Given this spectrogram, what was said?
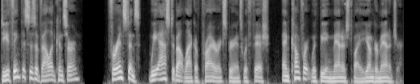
Do you think this is a valid concern? For instance, we asked about lack of prior experience with fish, and comfort with being managed by a younger manager.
